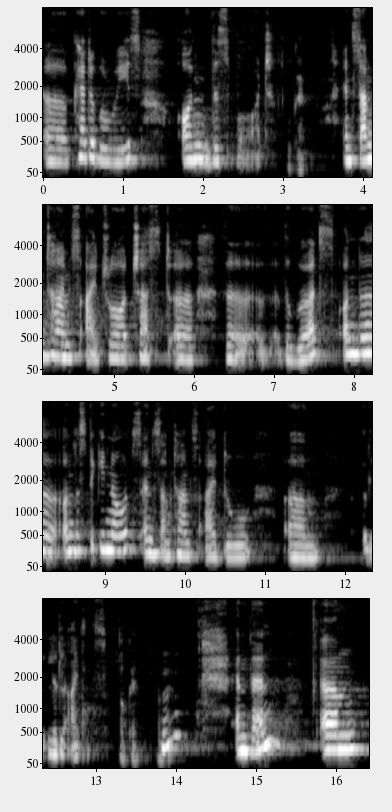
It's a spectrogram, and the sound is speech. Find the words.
uh, categories on this board. Okay. And sometimes I draw just uh, the the words on the on the sticky notes, and sometimes I do um, little icons. Okay. Hmm? And then, um,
